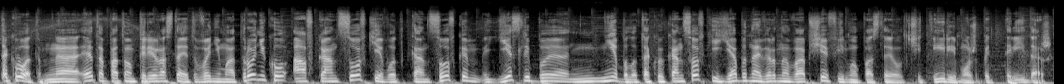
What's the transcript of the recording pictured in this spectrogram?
Так вот, это потом перерастает в аниматронику, а в концовке, вот концовка, если бы не было такой концовки, я бы, наверное, вообще фильму поставил 4, может быть, 3 даже.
